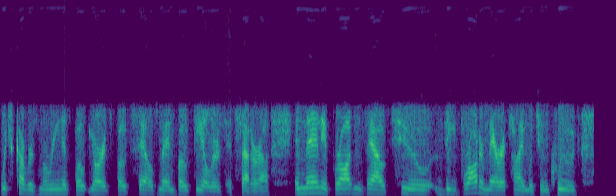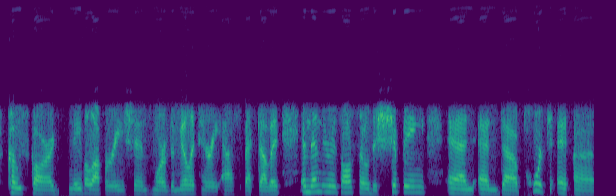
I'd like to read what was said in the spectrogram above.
which covers marinas, boat yards, boat salesmen, boat dealers, etc. And then it broadens out to the broader maritime, which includes Coast Guard, naval operations, more of the military aspect of it. And then there is also the shipping and and uh, port uh,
